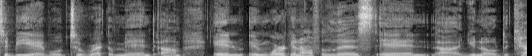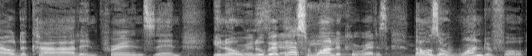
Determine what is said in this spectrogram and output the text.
to be able to recommend. Um, in in working off a list and uh, you know the Caldecott and Printz and you know Newbery, that's wonderful. Coretta, those are wonderful.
